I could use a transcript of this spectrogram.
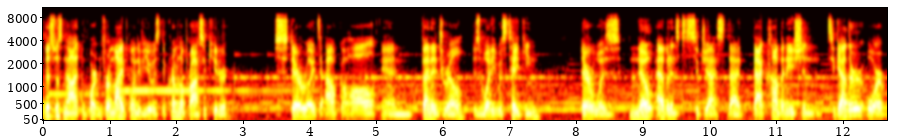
This was not important from my point of view as the criminal prosecutor. Steroids, alcohol, and Benadryl is what he was taking. There was no evidence to suggest that that combination together or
